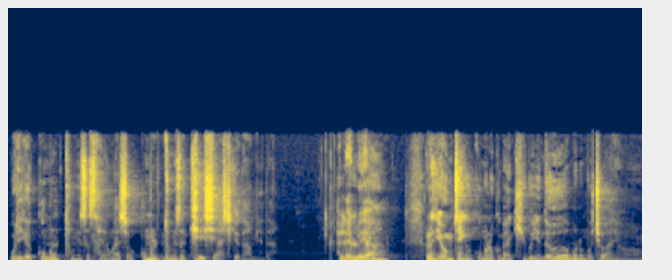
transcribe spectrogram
우리가 꿈을 통해서 사용하시고 꿈을 통해서 계시하시기도 합니다. 할렐루야. 그래서 영적인 꿈을 꾸면 기분이 너무너무 좋아요.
